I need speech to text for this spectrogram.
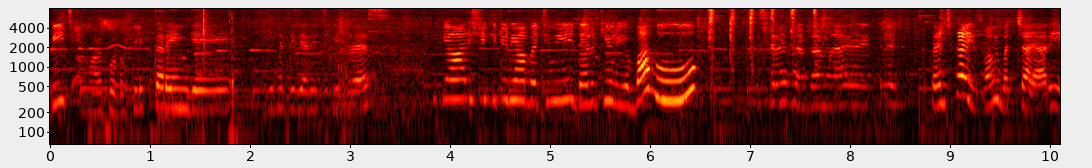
बीच और हमारी फ़ोटो क्लिक करेंगे। ये है दिव्या दीदी की ड्रेस प्यार इसी की यहाँ बैठी हुई है डर क्यों रही है? बाबू! फ्रेंच फ्राइज मम्मी बच्चा यार ये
